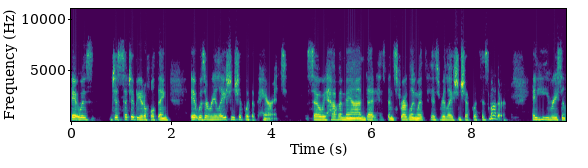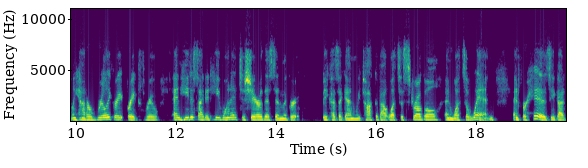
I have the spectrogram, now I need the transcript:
It was just such a beautiful thing. It was a relationship with a parent. So we have a man that has been struggling with his relationship with his mother. And he recently had a really great breakthrough and he decided he wanted to share this in the group. Because again, we talk about what's a struggle and what's a win. And for his, he got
